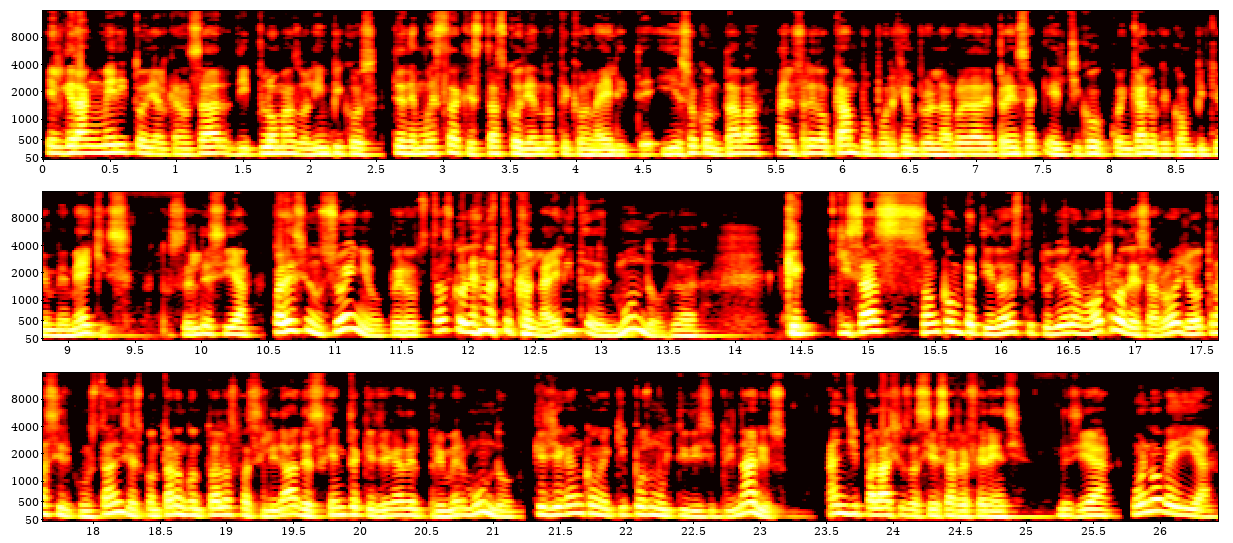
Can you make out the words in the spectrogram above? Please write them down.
el gran mérito de alcanzar diplomas olímpicos. Te demuestra que estás codeándote con la élite. Y eso contaba Alfredo Campo, por ejemplo, en la rueda de prensa, el chico cuencano que compitió en BMX. Entonces él decía, parece un sueño, pero estás codeándote con la élite del mundo. O sea, que quizás son competidores que tuvieron otro desarrollo, otras circunstancias, contaron con todas las facilidades, gente que llega del primer mundo, que llegan con equipos multidisciplinarios. Angie Palacios hacía esa referencia. Decía, uno veía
